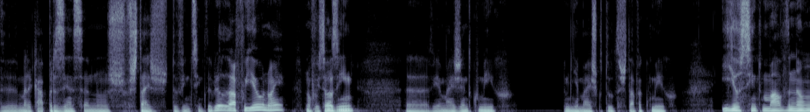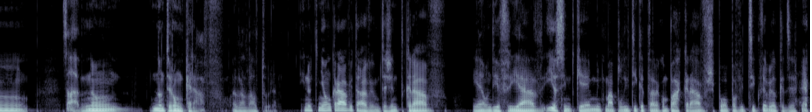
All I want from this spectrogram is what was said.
de marcar presença nos festejos do 25 de Abril. Lá fui eu, não é? Não fui sozinho. Uh, havia mais gente comigo. A minha mais que tudo estava comigo. E eu sinto mal de não, sei lá, não, não ter um cravo a dada altura. E não tinha um cravo e estava a ver muita gente de cravo é um dia feriado e eu sinto que é muito má política estar a comprar cravos para, para o 25 de Abril. Quer dizer,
